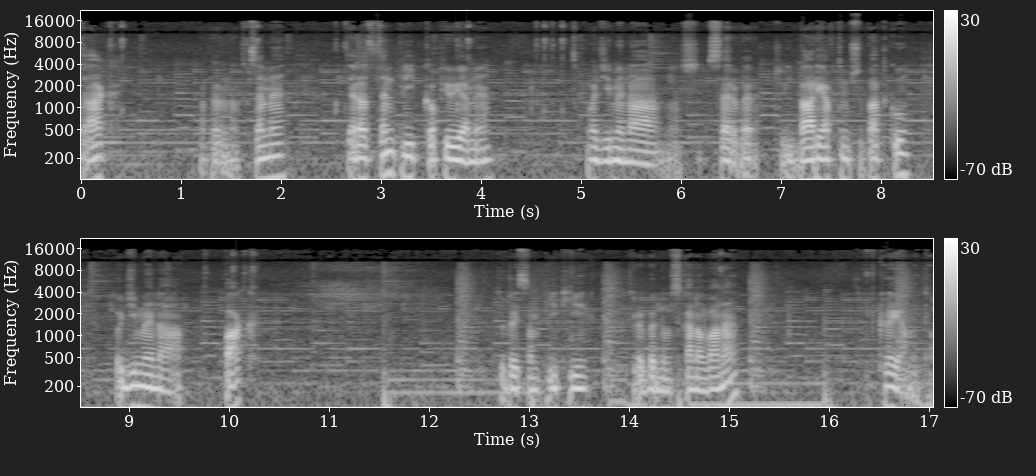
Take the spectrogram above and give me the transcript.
Tak, na pewno chcemy. Teraz ten plik kopiujemy. Wchodzimy na nasz serwer, czyli Baria w tym przypadku. Wchodzimy na pack. Tutaj są pliki, które będą skanowane. Wklejamy to.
